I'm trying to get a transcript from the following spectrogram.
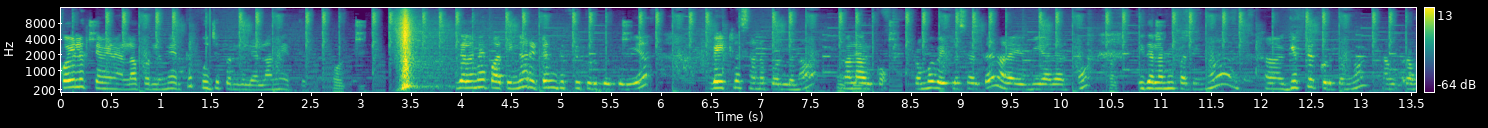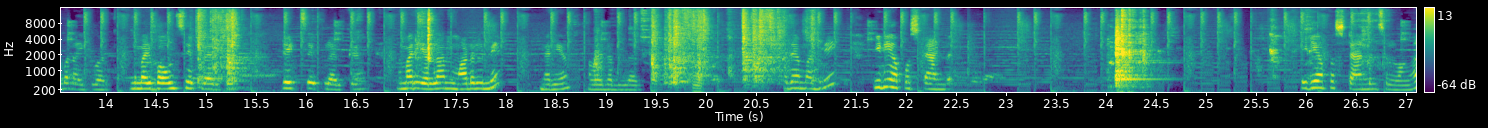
கோயிலுக்கு தேவையான எல்லா பொருளுமே இருக்கு. பூஜை பொருட்கள் எல்லாமே இருக்கு. ஓகே. இதெல்லாமே பார்த்தீங்கன்னா ரிட்டர்ன் gift கொடுக்கக்கூடிய வெயிட்லெஸ் ஆன பொருள் தான். நல்லா இருக்கும். ரொம்ப வெயிட்லெஸ்ஸாக இருக்கு நல்லா ஹெவியாக தான் இருக்கும். இதெல்லாமே பார்த்தீங்கன்னா gift கொடுத்தோம்னா நமக்கு ரொம்ப நைட்டுவாக இருக்கும். இந்த மாதிரி பவுல் ஷேப்பில் இருக்கு பிளேட் ஷேப்பில் இருக்கு. இந்த மாதிரி எல்லா மாடலுமே நிறைய அவைலபிளாக இருக்கு. ஓகே. அதே மாதிரி இடியாப்பம் ஸ்டாண்டு இடியாப்பம் ஸ்டாண்டுன்னு சொல்லுவாங்க.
